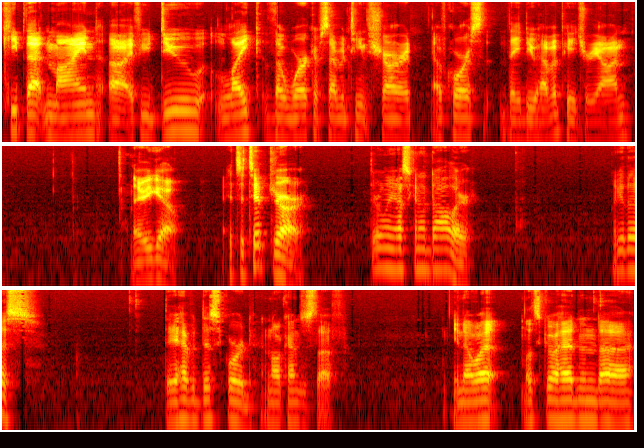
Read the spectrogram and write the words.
keep that in mind. Uh, if you do like the work of 17th Shard, of course, they do have a Patreon. There you go. It's a tip jar. They're only asking a dollar. Look at this. They have a Discord and all kinds of stuff. You know what? Let's go ahead and uh,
